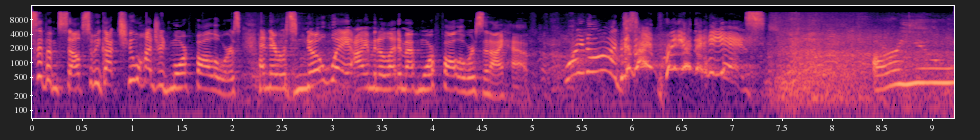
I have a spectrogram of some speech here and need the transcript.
pics of himself, so he got 200 more followers, and there is no way I'm gonna let him have more followers than I have. Why not? Because I am prettier than he is! Are you?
